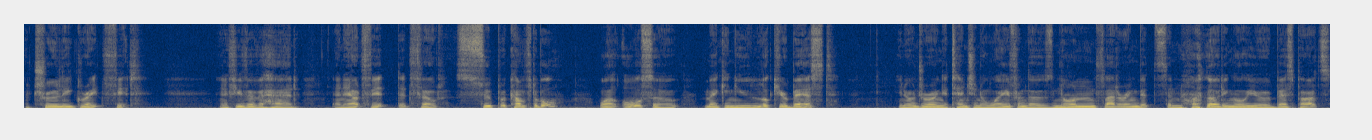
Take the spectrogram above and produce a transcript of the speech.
a truly great fit. And if you've ever had an outfit that felt super comfortable while also making you look your best, you know, drawing attention away from those non flattering bits and highlighting all your best parts,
